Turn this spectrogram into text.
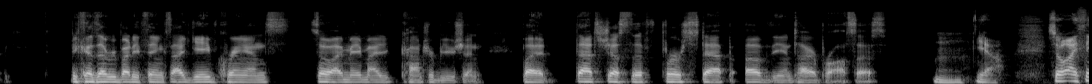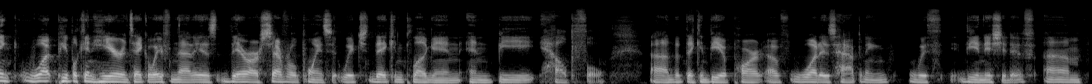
because everybody thinks I gave crayons, so I made my contribution. But that's just the first step of the entire process. Mm, yeah. So I think what people can hear and take away from that is there are several points at which they can plug in and be helpful, uh, that they can be a part of what is happening with the initiative. Um,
